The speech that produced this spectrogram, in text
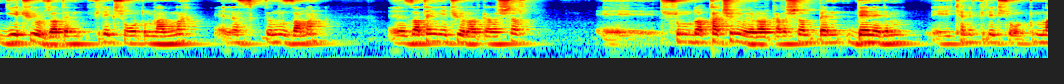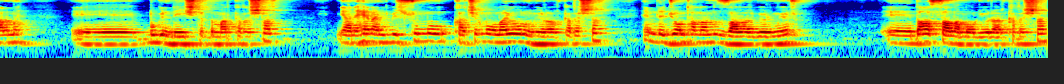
yetiyor zaten flex hortumlarına. Elle sıktığınız zaman e, zaten yetiyor arkadaşlar. E, sumu da kaçırmıyor arkadaşlar. Ben denedim. E, kendi flex hortumlarımı e, bugün değiştirdim arkadaşlar. Yani herhangi bir sumu kaçırma olayı olmuyor arkadaşlar. Hem de contalarınız zarar görmüyor. E, daha sağlam oluyor arkadaşlar.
